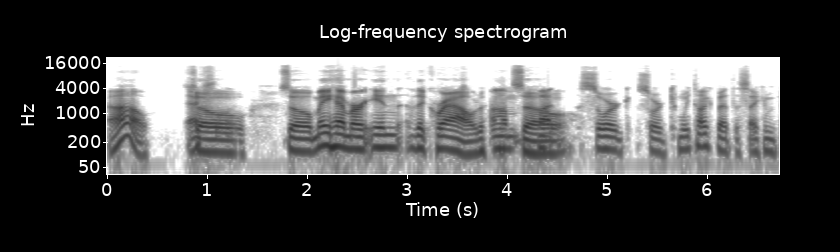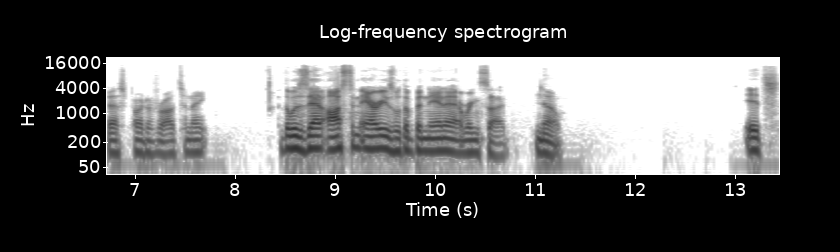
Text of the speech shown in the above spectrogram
Oh, So so Mayhem are in the crowd. um, so but Sorg, Sorg, can we talk about the second best part of Raw tonight? there was that Austin Aries with a banana at ringside. No. It's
